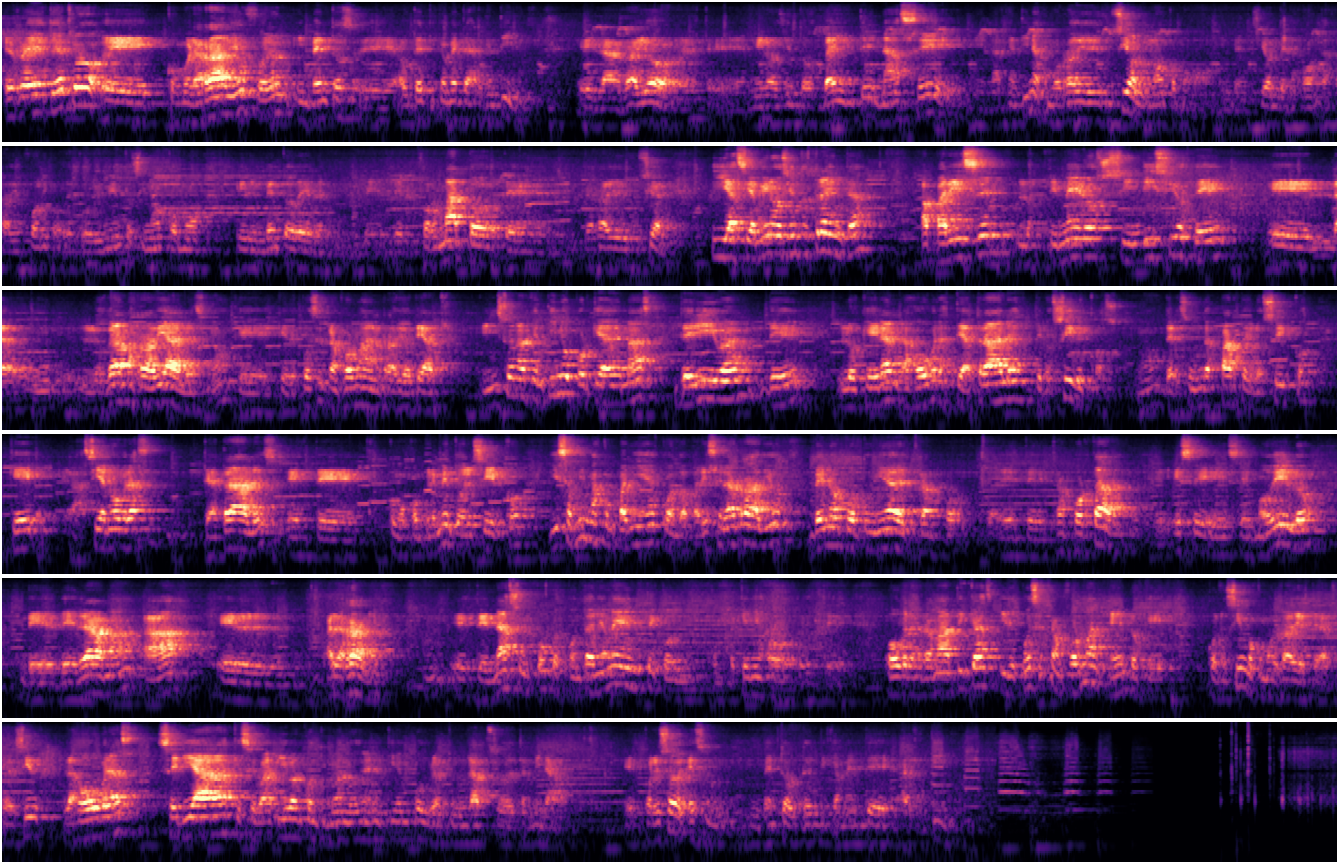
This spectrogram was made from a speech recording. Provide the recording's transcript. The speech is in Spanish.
El radioteatro, eh, como la radio, fueron inventos eh, auténticamente argentinos. Eh, la radio este, en 1920 nace en Argentina como radiodifusión, no como invención de las ondas radiofónicas o descubrimiento, sino como el invento del, formato de, de radiodifusión. Y hacia 1930 aparecen los primeros indicios de los dramas radiales, que, después se transforman en radioteatro. Y son argentinos porque además derivan de lo que eran las obras teatrales de los circos, de la segunda parte de los circos, que hacían obras teatrales este, como complemento del circo, y esas mismas compañías, cuando aparece la radio, ven la oportunidad de, este, transportar ese, modelo de, drama a la radio. Este, nace un poco espontáneamente, con, pequeñas este, obras dramáticas y después se transforman en lo que conocimos como el radioteatro, es decir, las obras seriadas que se iban continuando en el tiempo durante un lapso determinado. Eh, por eso es un invento auténticamente argentino.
